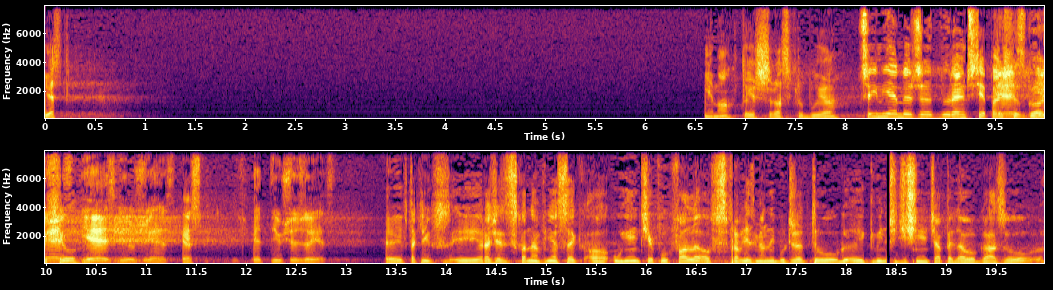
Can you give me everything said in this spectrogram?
Jest? Nie ma? To jeszcze raz spróbuję. Przyjmiemy, że ręcznie pan się Jest, zgłosił. Jest, jest już, jest. Jest? Wyświetlił się, że jest. W takim y, razie składam wniosek o ujęcie w uchwale w sprawie zmiany budżetu y, gminy ciśnięcia pedału gazu.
